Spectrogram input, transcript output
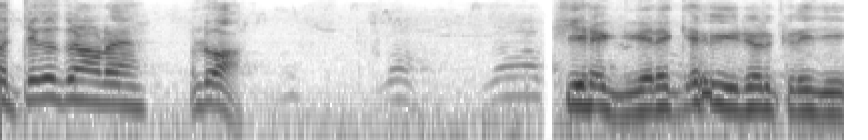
ഒറ്റ വെക്കണം അവിടെ? കൊണ്ടുവാ എങ്ങനെയൊക്കെ വീഡിയോ എടുക്കണേ ജി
